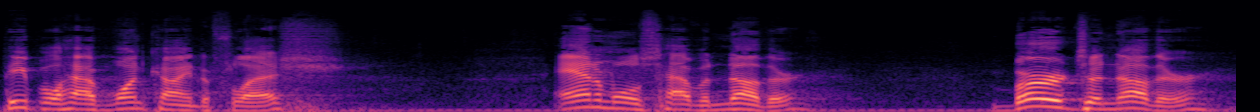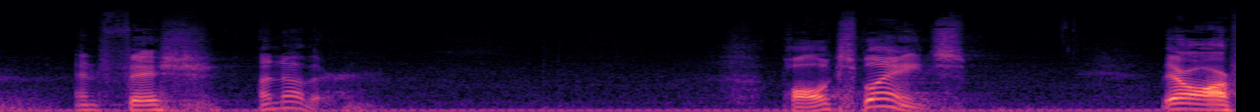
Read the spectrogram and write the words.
People have one kind of flesh, animals have another, birds another, and fish another. Paul explains there are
